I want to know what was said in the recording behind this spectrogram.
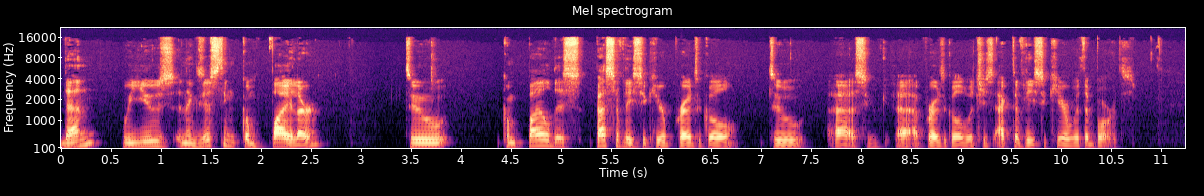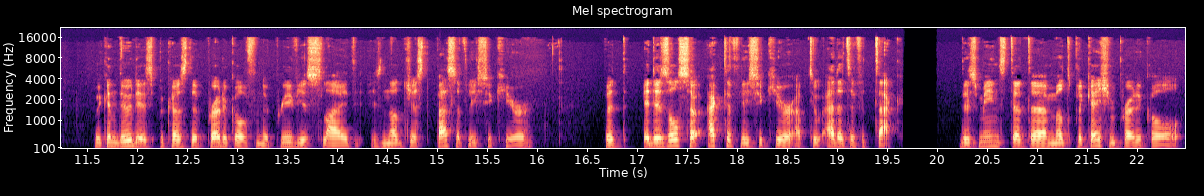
Then we use an existing compiler to compile this passively secure protocol to uh, a protocol which is actively secure with abort. We can do this because the protocol from the previous slide is not just passively secure, but it is also actively secure up to additive attack. This means that the multiplication protocol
